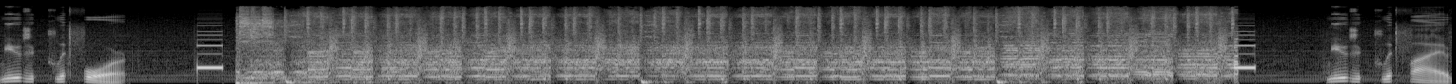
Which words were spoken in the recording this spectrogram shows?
Music clip 4. Music clip 5.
